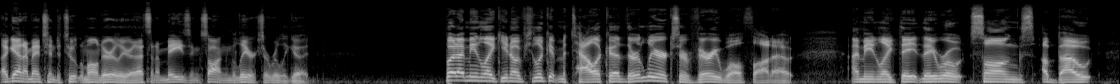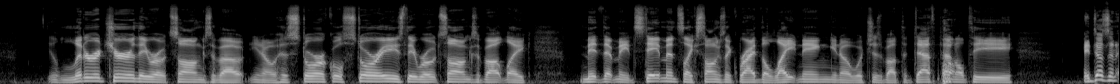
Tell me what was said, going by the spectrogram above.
again, I mentioned to Tout le Monde earlier. That's an amazing song, and the lyrics are really good. But I mean, like you know, if you look at Metallica, their lyrics are very well thought out. I mean, like they they wrote songs about literature. They wrote songs about you know historical stories. They wrote songs about like ma- that made statements like songs like "Ride the Lightning," you know, which is about the death penalty. It doesn't.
